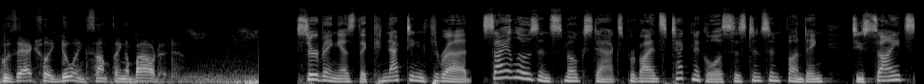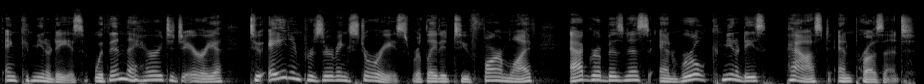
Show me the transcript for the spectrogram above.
who's actually doing something about it. Serving as the connecting thread, Silos and Smokestacks provides technical assistance and funding to sites and communities within the heritage area to aid in preserving stories related to farm life, agribusiness, and rural communities past and present.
